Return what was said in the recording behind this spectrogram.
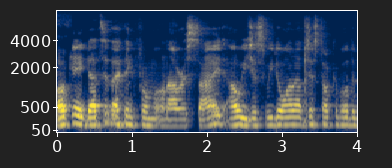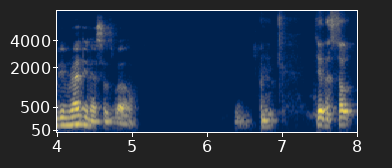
okay, that's it. I think from on our side. Oh, we just we don't want to just talk about the BIM readiness as well. Mm-hmm. Yeah, that's all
